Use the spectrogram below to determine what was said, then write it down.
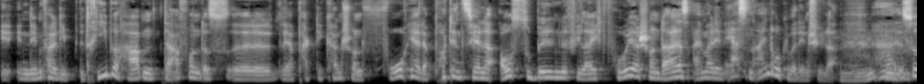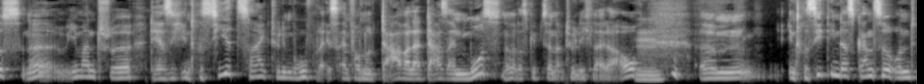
in dem Fall die Betriebe haben davon, dass äh, der Praktikant schon vorher, der potenzielle Auszubildende vielleicht vorher schon da ist, einmal den ersten Eindruck über den Schüler. Mhm. Ja, ist es ne, jemand, äh, der sich interessiert zeigt für den Beruf oder ist einfach nur da, weil er da sein muss? Ne? Das gibt es ja natürlich leider auch. Mhm. Ähm, interessiert ihn das Ganze und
